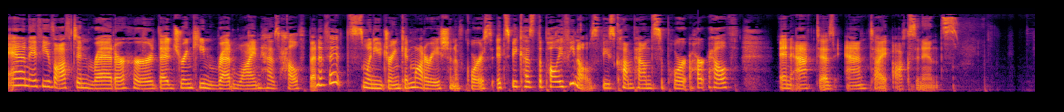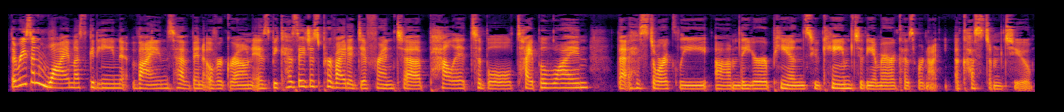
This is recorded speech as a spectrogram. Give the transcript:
And if you've often read or heard that drinking red wine has health benefits, when you drink in moderation, of course, it's because the polyphenols, these compounds support heart health and act as antioxidants. The reason why muscadine vines have been overgrown is because they just provide a different uh, palatable type of wine that historically um, the Europeans who came to the Americas were not accustomed to.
